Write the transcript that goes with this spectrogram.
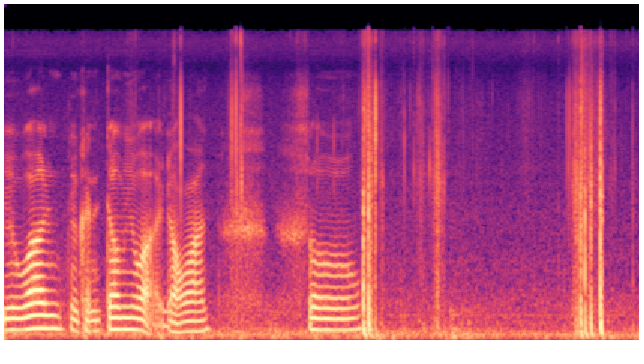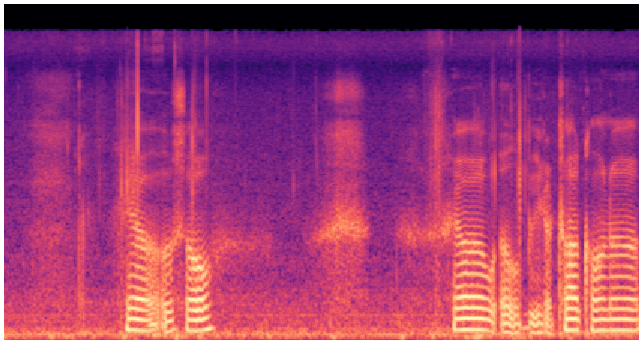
you want you can tell me what you want. So here also here will be the top corner.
